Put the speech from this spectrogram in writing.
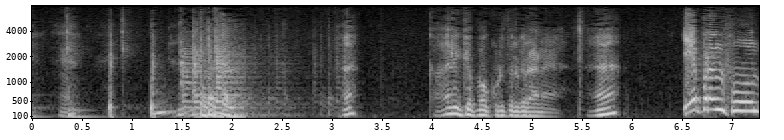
காலிக்கப்பா கொடுத்துருக்கானே ஏப்ரல் ஃபூல்.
